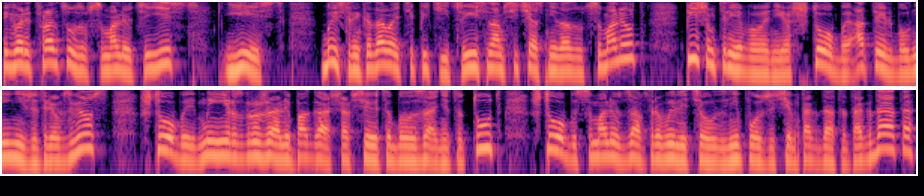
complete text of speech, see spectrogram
и говорит, французы в самолете есть? Есть. Быстренько давайте петицию. Если нам сейчас не дадут самолет, пишем требования, чтобы отель был не ниже трех звезд, чтобы мы не разгружали багаж, а все это было занято тут, чтобы самолет завтра вылетел не позже, чем тогда-то, тогда-то,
